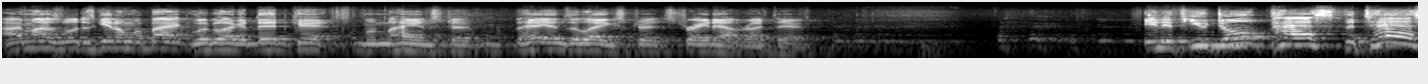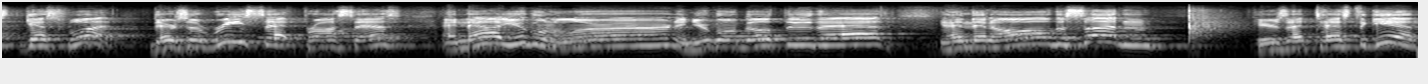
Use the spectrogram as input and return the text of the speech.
I, I, might as well just get on my back, look like a dead cat with my hands, hands and legs straight out right there. And if you don't pass the test, guess what? There's a reset process, and now you're going to learn and you're going to go through that. And then all of a sudden, here's that test again.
